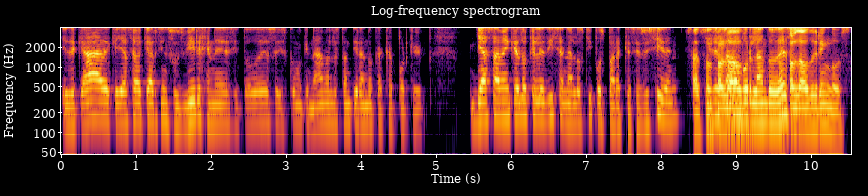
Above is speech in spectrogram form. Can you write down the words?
Y es de que, ah, de que ya se va a quedar sin sus vírgenes y todo eso. Y es como que nada más le están tirando caca porque ya saben qué es lo que les dicen a los tipos para que se suiciden. O sea, Y son se estaban soldados, burlando de son eso. soldados gringos.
